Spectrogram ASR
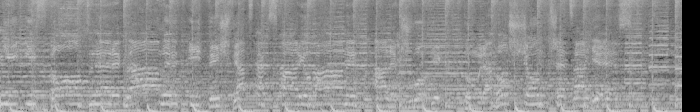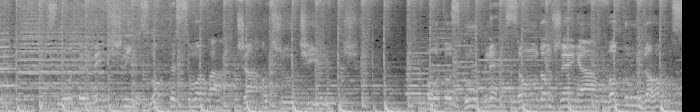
Nieistotne reklamy i ten świat tak zwariowany, ale człowiek tą radością przeca jest. Złote myśli, złote słowa trzeba odrzucić, bo to zgubne są dążenia wokół nos.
